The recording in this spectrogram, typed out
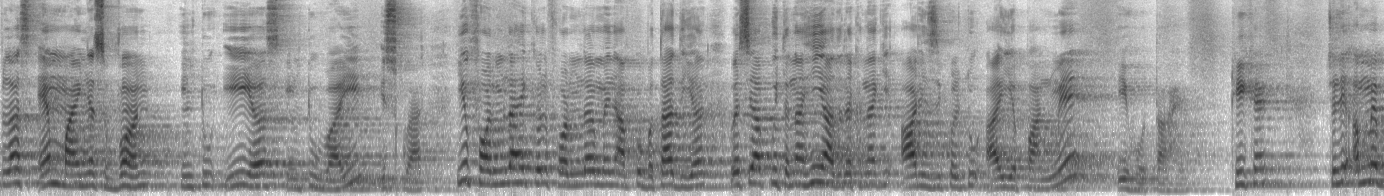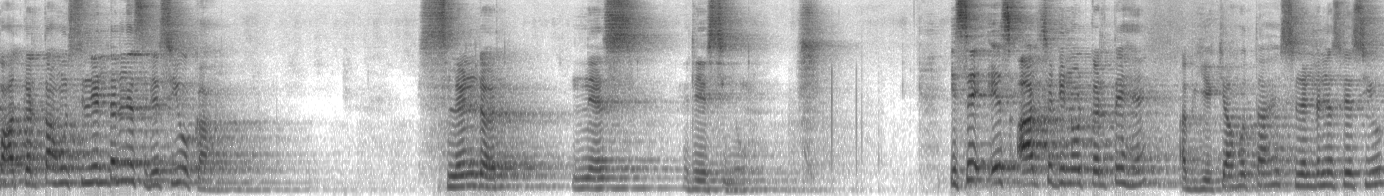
plus M minus one into E S into Y square ये फॉर्मूला है, केवल फॉर्मूला मैंने आपको बता दिया। वैसे आपको इतना ही याद रखना कि R is equal to I upon में ए होता है। ठीक है? चलिए, अब मैं बात करता हूँ सिलेंडरनेस रेशियो का। सिलेंडरनेस रेशियो इसे एस आर से डिनोट करते हैं। अब ये क्या होता है? Slenderness ratio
